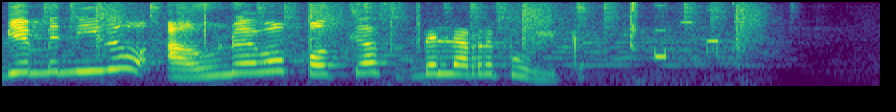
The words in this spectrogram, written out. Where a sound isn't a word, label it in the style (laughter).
Bienvenido a un nuevo podcast de la República.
